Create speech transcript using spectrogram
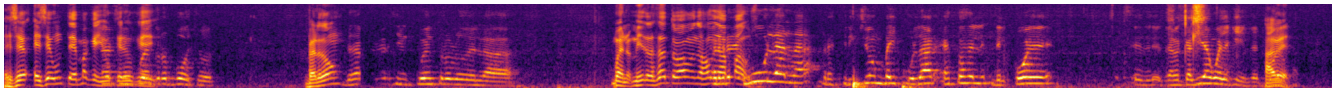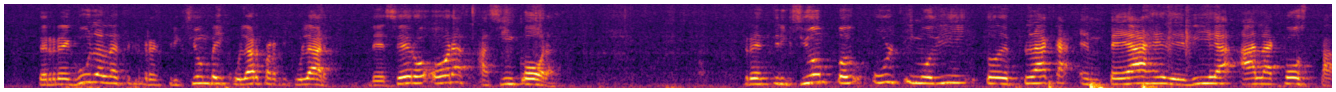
Ese, ese es un tema que yo creo que... Pocho. ¿Perdón? Déjame ver si encuentro lo de la... Bueno, mientras tanto vámonos a una Se pausa. regula la restricción vehicular, esto es del, del COE, eh, de, de la alcaldía de Guayaquil. del A ver. Se regula la restricción vehicular particular de 0 horas a 5 horas. Restricción por último dígito de placa en peaje de vía a la costa.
